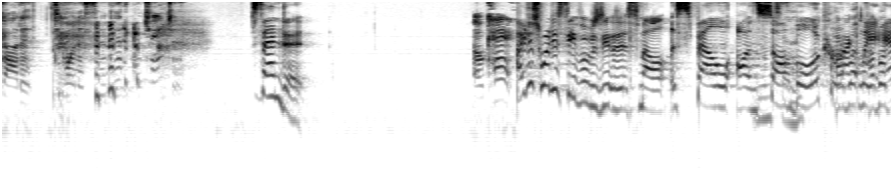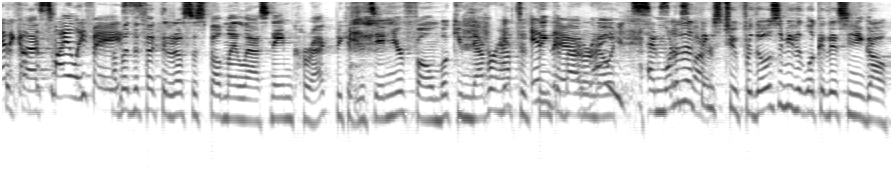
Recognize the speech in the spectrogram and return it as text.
Got it. Do you want to send it or change it? Send it. Okay. I just wanted to see if it was going to smell spell ensemble How about- correctly, how about and the it got the fact- smiley face. How about the fact that it also spelled my last name correct because it's in your phone book. You never have It's to think there, about or know it. right. And one of the smart. things too, for those of you that look at this and you go,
